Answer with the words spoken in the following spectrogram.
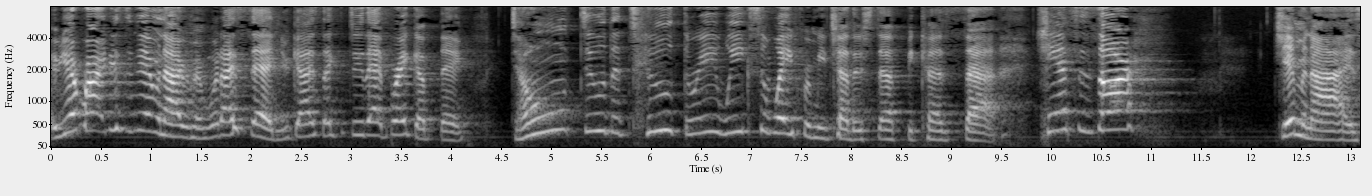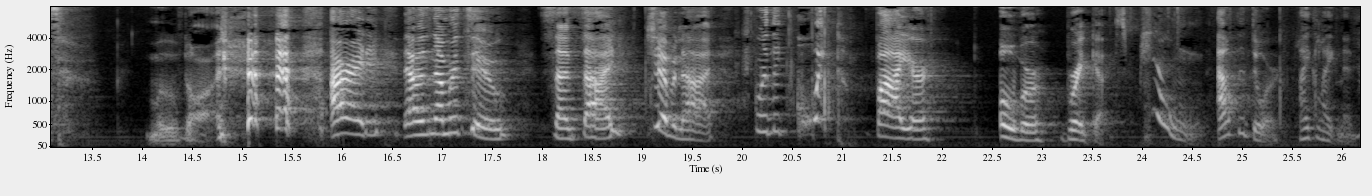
if your partner's a Gemini, remember what I said. You guys like to do that breakup thing. don't do the two, three weeks away from each other stuff because uh, chances are Gemini's moved on. Alrighty, that was number two, sun sign Gemini, for the quick fire over breakups. Pew, out the door like lightning.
